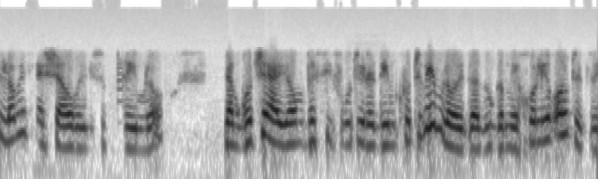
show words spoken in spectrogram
לא מפני שההורים סופרים לו, למרות שהיום בספרות ילדים כותבים לו את זה, אז הוא גם יכול לראות את זה.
